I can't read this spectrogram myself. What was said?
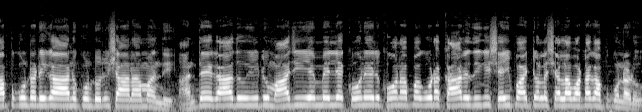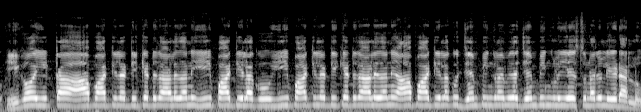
కప్పుకుంటాడిగా అనుకుంటుంది చాలా మంది. అంతేకాదు ఇటు మాజీ ఎమ్మెల్యే కోనేరు కోనప్ప కూడా కారు దిగి షెయి పార్టీ వాళ్ళ చెల్లబట్ట కప్పుకున్నాడు. ఇగో ఇట్ట ఆ పార్టీల టికెట్ రాలేదని ఈ పార్టీలకు ఈ పార్టీల టికెట్ రాలేదు లేదని ఆ పార్టీలకు జంపింగ్ల మీద జంపింగ్లు చేస్తున్నారు లీడర్లు.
